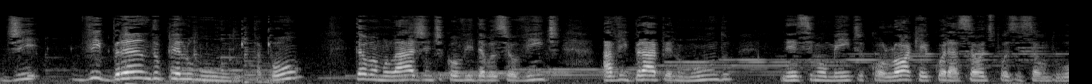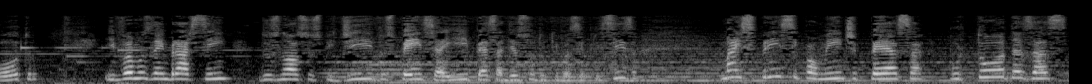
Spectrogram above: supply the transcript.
de vibrando pelo mundo, tá bom? Então vamos lá, a gente convida você ouvinte a vibrar pelo mundo. Nesse momento, coloque aí o coração à disposição do outro. E vamos lembrar sim dos nossos pedidos. Pense aí, peça a Deus tudo o que você precisa. Mas principalmente peça por todas as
